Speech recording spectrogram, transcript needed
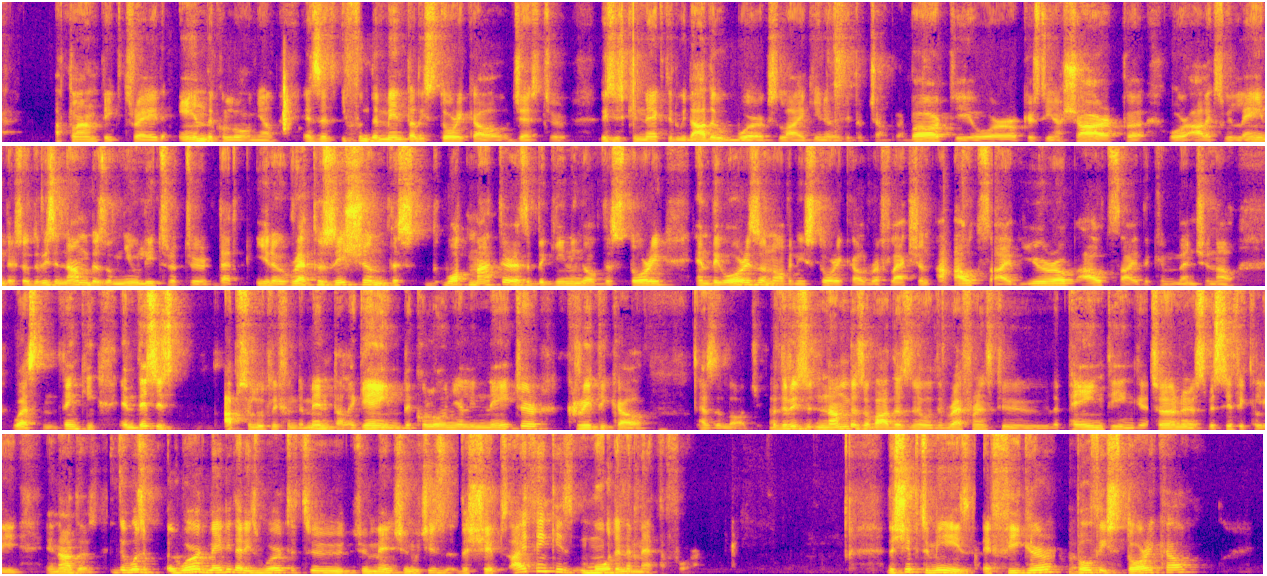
Atlantic trade and the colonial as a fundamental historical gesture this is connected with other works like, you know, Dipesh Chakrabarty or Christina Sharpe uh, or Alex Willander. So there is a numbers of new literature that, you know, reposition this, what matter as a beginning of the story and the horizon of an historical reflection outside Europe, outside the conventional Western thinking. And this is absolutely fundamental. Again, the colonial in nature, critical as a logic. But there is numbers of others, you know, the reference to the painting, Turner specifically, and others. There was a word maybe that is worth to, to mention, which is the ships. I think is more than a metaphor. The ship to me is a figure, both historical,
